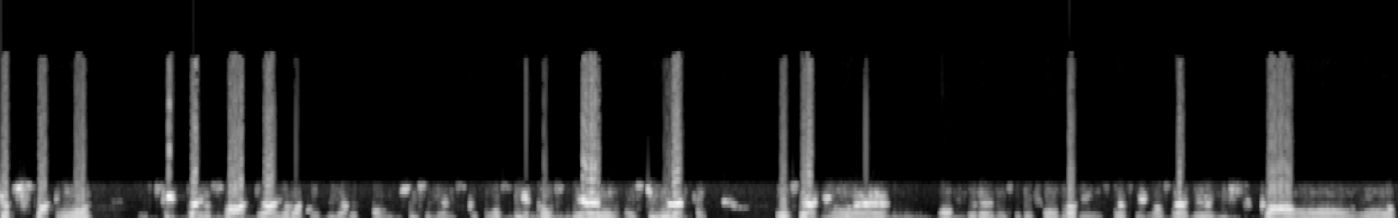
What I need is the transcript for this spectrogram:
cups hvert år. Fint er jo svært. Det er jo, da kommer gjerne tusenvis av mennesker på å se på oss. Det er jo en stor event. Og så er det jo eh, andre er noe som heter Formel og så er det ISKA og, og,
